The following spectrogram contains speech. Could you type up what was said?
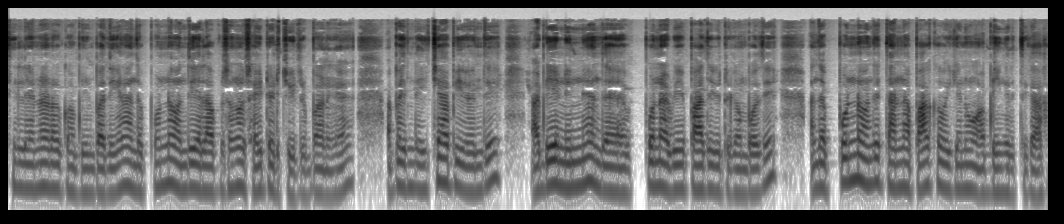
சீனில் என்ன நடக்கும் அப்படின்னு பார்த்தீங்கன்னா அந்த பொண்ணை வந்து எல்லா பசங்களும் சைட் அடிச்சுக்கிட்டு இருப்பானுங்க. அப்போ இந்த ஹிஜாபி வந்து அப்படியே நின்று அந்த பொண்ணை அப்படியே பார்த்துக்கிட்டு இருக்கும்போது அந்த பொண்ணை வந்து தன்னை பார்க்க வைக்கணும் அப்படிங்கிறதுக்காக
